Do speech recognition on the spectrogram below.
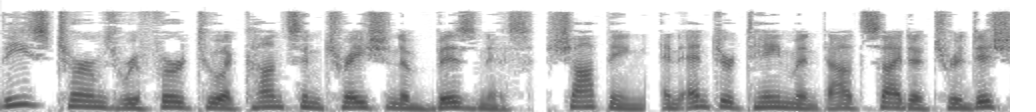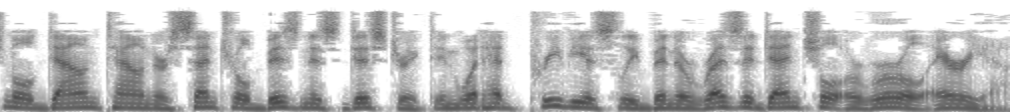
These terms refer to a concentration of business, shopping, and entertainment outside a traditional downtown or central business district in what had previously been a residential or rural area.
